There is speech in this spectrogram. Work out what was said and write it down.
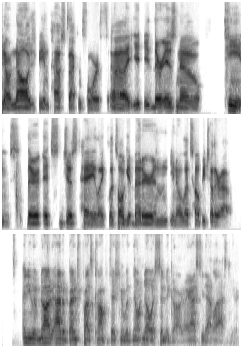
know, knowledge being passed back and forth. Uh, it, it- there is no teams there. It's just hey, like let's all get better and you know let's help each other out. And you have not had a bench press competition with No- Noah Syndergaard. I asked you that last year.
